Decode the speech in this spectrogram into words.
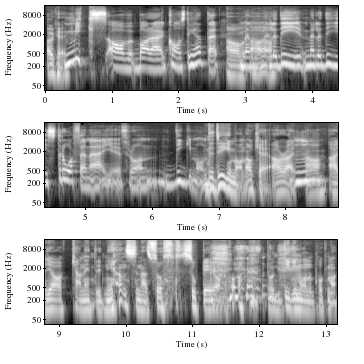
Okej. mix av bara konstigheter. Ja, men ja. melodi, melodistrofen är ju från Digimon. Det är Digimon, okej. all right. Ja, ja, jag kan inte nyanserna, så sopig är jag på, på Digimon och Pokémon.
